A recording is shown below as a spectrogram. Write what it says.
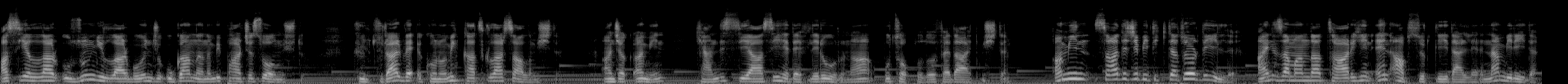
Asyalılar uzun yıllar boyunca Uganda'nın bir parçası olmuştu. Kültürel ve ekonomik katkılar sağlamıştı. Ancak Amin kendi siyasi hedefleri uğruna bu topluluğu feda etmişti. Amin sadece bir diktatör değildi. Aynı zamanda tarihin en absürt liderlerinden biriydi.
